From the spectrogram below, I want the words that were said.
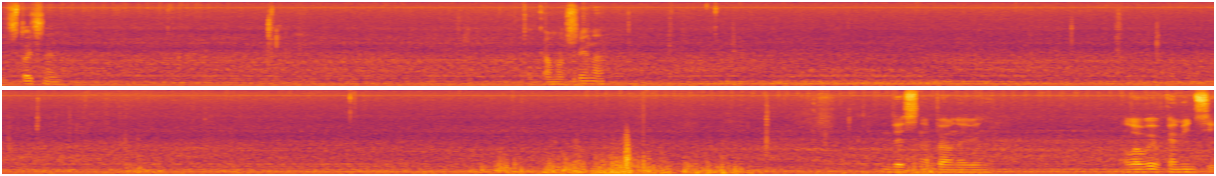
більш точним. Така машина. Десь, напевно, він ловив камінці.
